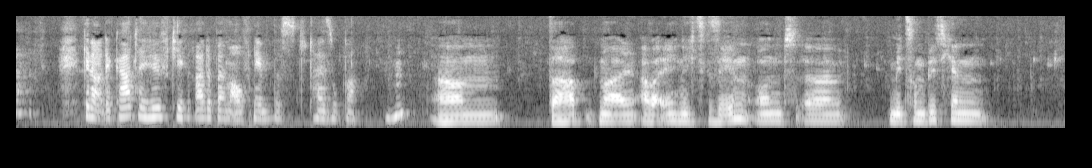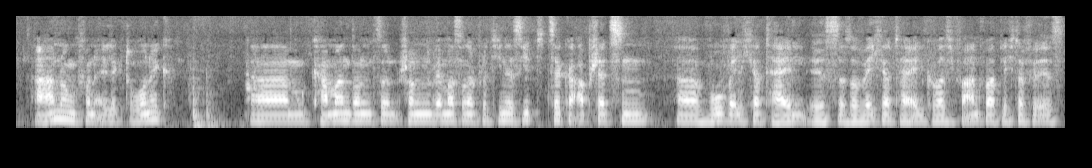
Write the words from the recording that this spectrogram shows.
genau, der Kater hilft hier gerade beim Aufnehmen, das ist total super. Mhm. Ähm, da hat man aber eigentlich nichts gesehen und äh, mit so ein bisschen Ahnung von Elektronik ähm, kann man dann so, schon, wenn man so eine Platine sieht, circa abschätzen, äh, wo welcher Teil ist, also welcher Teil quasi verantwortlich dafür ist,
